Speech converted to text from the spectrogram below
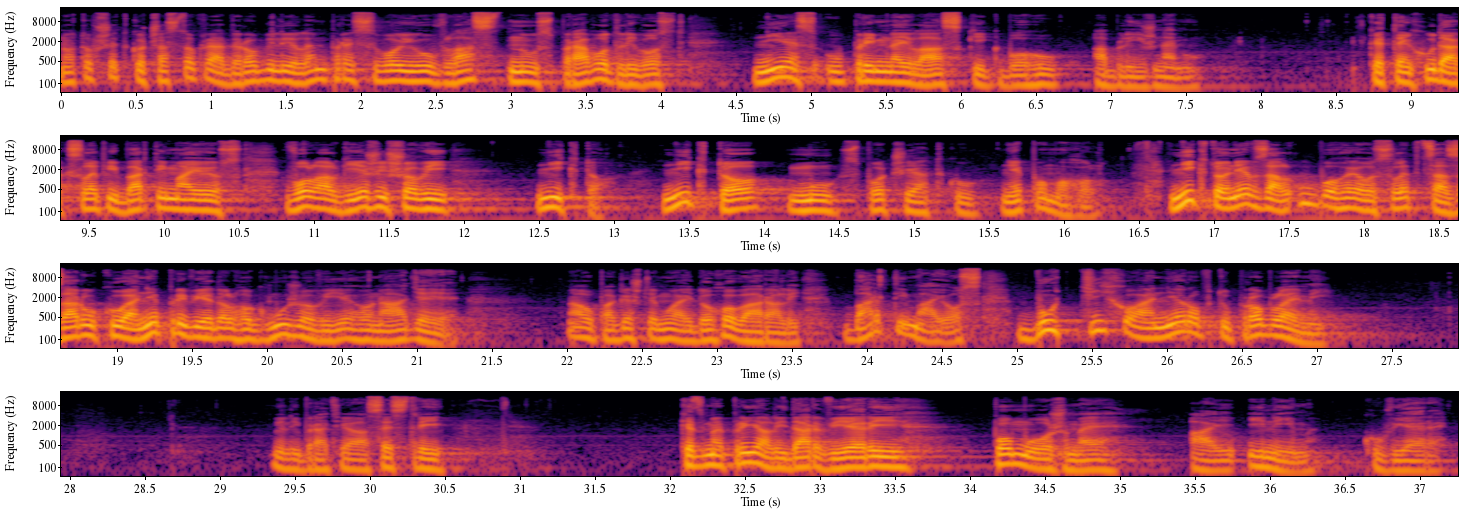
No to všetko častokrát robili len pre svoju vlastnú spravodlivosť, nie z úprimnej lásky k Bohu a blížnemu. Keď ten chudák slepý Bartimajos volal k Ježišovi, nikto, nikto mu z počiatku nepomohol. Nikto nevzal ubohého slepca za ruku a nepriviedol ho k mužovi jeho nádeje. Naopak ešte mu aj dohovárali. Bartimajos, buď ticho a nerob tu problémy milí bratia a sestry, keď sme prijali dar viery, pomôžme aj iným ku viere.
